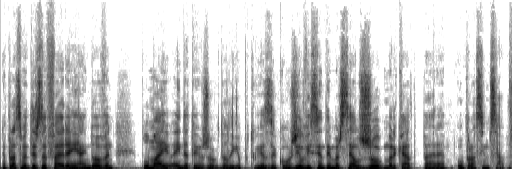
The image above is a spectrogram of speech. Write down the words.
na próxima terça-feira em Eindhoven. Pelo meio, ainda tem o jogo da Liga Portuguesa com Gil Vicente em Marcelo, jogo marcado para o próximo sábado.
